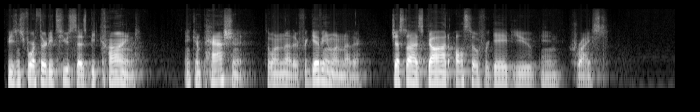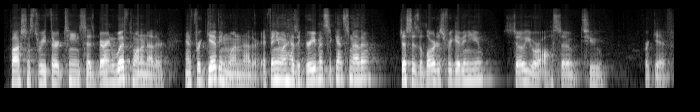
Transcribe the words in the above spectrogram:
Ephesians 4:32 says, "Be kind and compassionate to one another, forgiving one another, just as God also forgave you in Christ." Colossians 3:13 says bearing with one another and forgiving one another. If anyone has a grievance against another, just as the Lord has forgiven you, so you are also to forgive.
